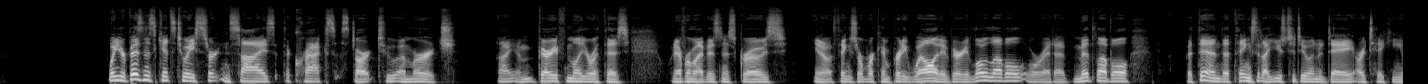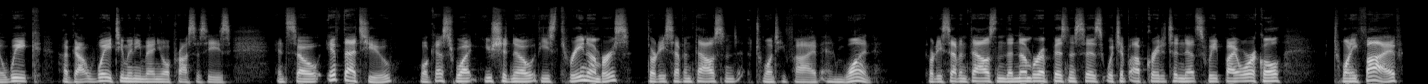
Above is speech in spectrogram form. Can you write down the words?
When your business gets to a certain size, the cracks start to emerge. I am very familiar with this. Whenever my business grows, you know, things are working pretty well at a very low level or at a mid level. But then the things that I used to do in a day are taking a week. I've got way too many manual processes. And so if that's you, well, guess what? You should know these three numbers 37,000, 25, and 1. 37,000, the number of businesses which have upgraded to NetSuite by Oracle. 25,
